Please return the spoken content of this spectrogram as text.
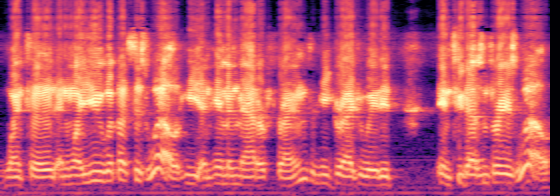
went to NYU with us as well. He and him and Matt are friends, and he graduated in 2003 as well.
